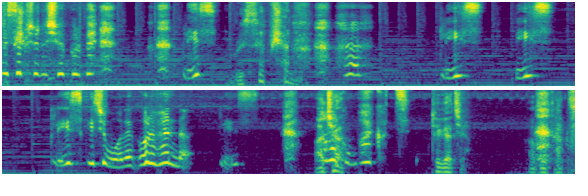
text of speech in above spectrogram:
রিসেপশনে শুয়ে পড়বে। প্লিজ রিসেপশনে প্লিজ প্লিজ প্লিজ কিছু মনে করবেন না প্লিজ। আচ্ছা। খুব ভয় করছে। ঠিক আছে আপনি থাকুন।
